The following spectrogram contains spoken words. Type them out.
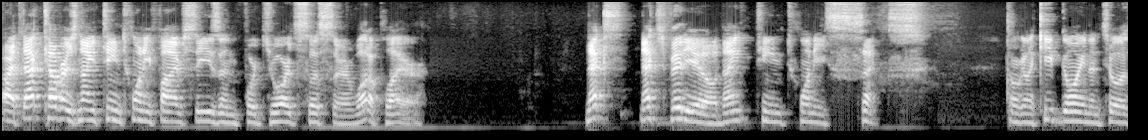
All right, that covers 1925 season for George Sisler. What a player. Next next video, 1926. We're going to keep going until his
